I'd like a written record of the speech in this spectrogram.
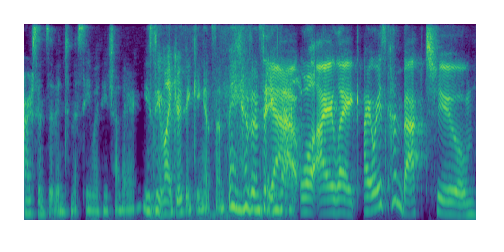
our sense of intimacy with each other. You seem like you're thinking of something as I'm saying. Yeah. That. Well, I like I always come back to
